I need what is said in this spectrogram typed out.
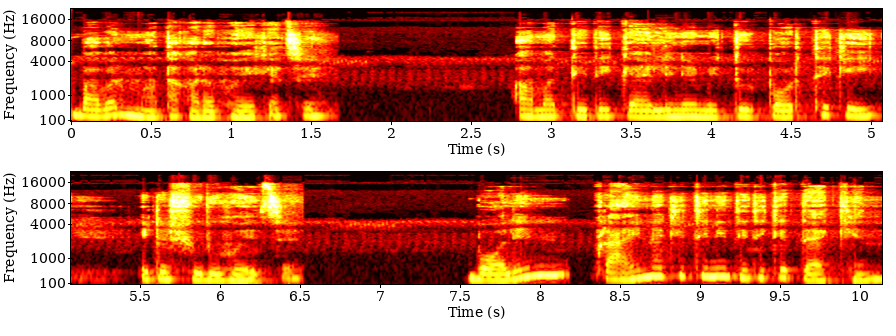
বাবার মাথা খারাপ হয়ে গেছে। আমার দিদি ক্যারলিনের মৃত্যুর পর থেকেই এটা শুরু হয়েছে। বলেন, প্রায় নাকি তিনি দিদিকে দেখেন।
